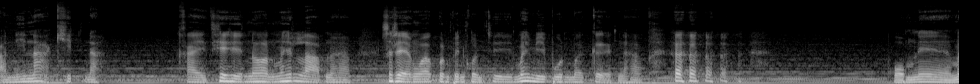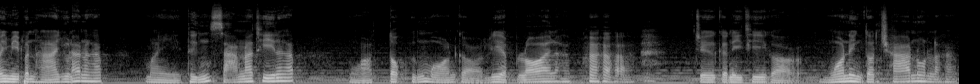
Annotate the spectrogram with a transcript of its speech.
อันนี้น่าคิดนะใครที่นอนไม่หลับนะครับ แสดงว่าคุณเป็นคนที่ไม่มีบุญมาเกิดนะครับ ผมเนี่ยไม่มีปัญหาอยู่แล้วนะครับ ไม่ถึง 3 นาทีนะครับ หัวตกถึงหมอนก็เรียบร้อยแล้วครับ เจอกันอีกทีก็มอร์นิ่งตอนเช้านู่นแล้วครับ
